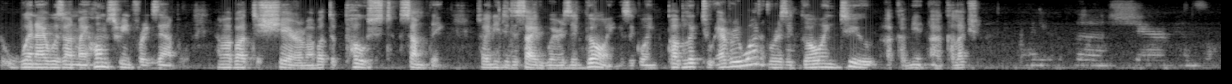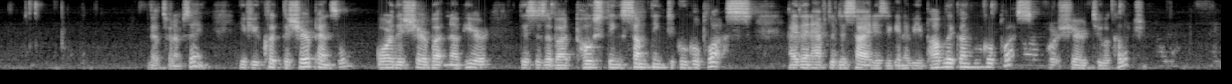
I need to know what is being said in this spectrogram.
when I was on my home screen, for example, I'm about to share, I'm about to post something. So I need to decide where is it going. Is it going public to everyone, or is it going to a, a collection? And then you put the share pencil. That's what I'm saying. If you click the share pencil or the share button up here, this is about posting something to Google+. I then have to decide, is it going to be public on Google+, or shared to a collection? Okay, same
